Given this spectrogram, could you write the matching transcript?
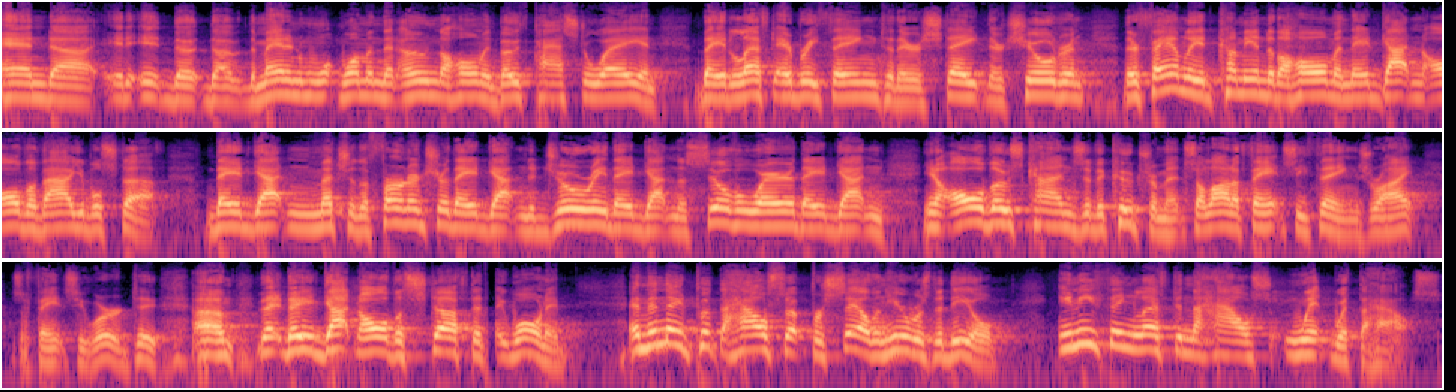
and uh, it, it, the, the, the, man and woman that owned the home had both passed away, and they had left everything to their estate, their children. Their family had come into the home, and they had gotten all the valuable stuff. They had gotten much of the furniture, they had gotten the jewelry, they had gotten the silverware, they had gotten, you know, all those kinds of accoutrements, a lot of fancy things, right? It's a fancy word, too. Um, they, they had gotten all the stuff that they wanted. And then they'd put the house up for sale, and here was the deal anything left in the house went with the house.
